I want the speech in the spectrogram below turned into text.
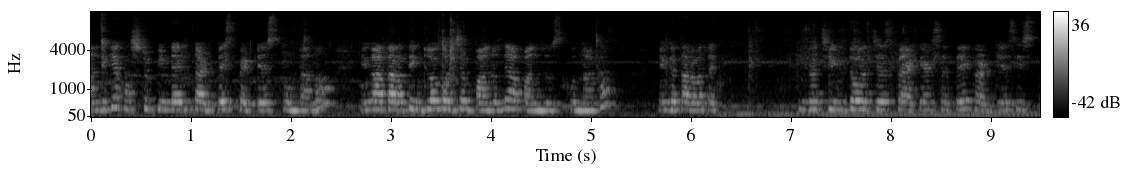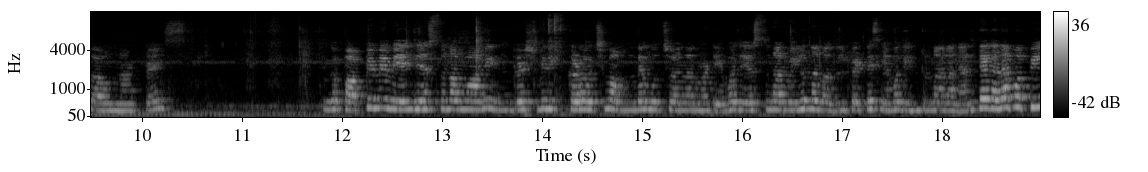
అందుకే ఫస్ట్ పిండి అయితే తడిపేసి పెట్టేసుకుంటాను. ఇంకా ఆ తర్వాత ఇంట్లో కొంచెం పని ఉంది. ఆ పని చూసుకున్నాక ఇంకా తర్వాత అయితే- ఇంకా చింటూ వచ్చేసి ప్యాకెట్స్ అయితే కట్ చేసి ఇస్తా ఉన్నాడు ఫ్రెండ్స్. ఇంకా పప్పి మేము ఏం చేస్తున్నామా అని ఇంట్రెస్ట్ మీద ఇక్కడ వచ్చి మా ముందే కూర్చోండి అనమాట ఏమో చేస్తున్నారు వీళ్ళు నన్ను వదిలిపెట్టేసి ఏమో తింటున్నారు అని. అంతే కదా పప్పి?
